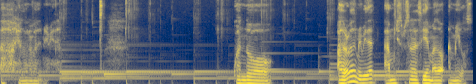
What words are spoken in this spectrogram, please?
Ay, a lo largo de mi vida. Cuando... A lo largo de mi vida a muchas personas les he llamado amigos.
